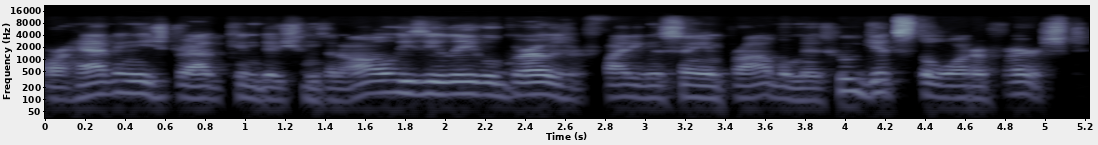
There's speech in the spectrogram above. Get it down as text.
are having these drought conditions and all these illegal grows are fighting the same problem is who gets the water first?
